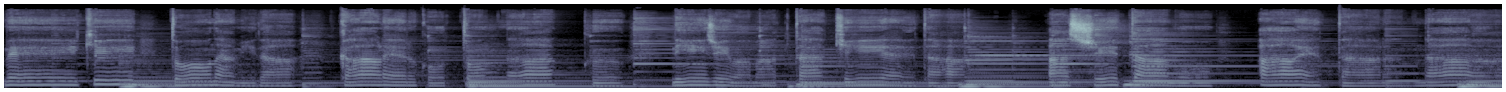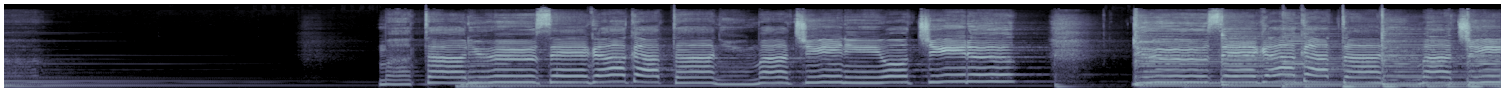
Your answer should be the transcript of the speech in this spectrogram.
め息と涙枯れることなく虹はまた消えた。明日も会えたらな。また流星が肩に街に落ちる。流星が肩に街に落ち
